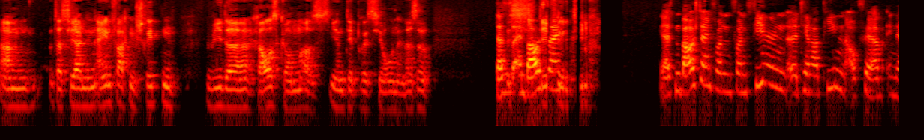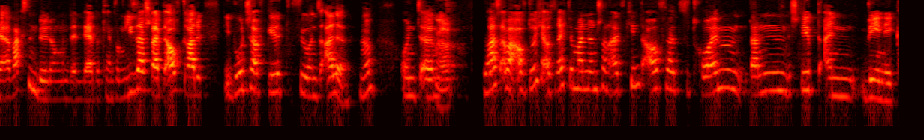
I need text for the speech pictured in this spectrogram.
ähm, dass sie an den einfachen Schritten wieder rauskommen aus ihren Depressionen. Also das ist ein Baustein. Definitiv. Ja, ist ein Baustein von, von vielen äh, Therapien, auch für in der Erwachsenenbildung und in der Bekämpfung. Lisa schreibt auch gerade, die Botschaft gilt für uns alle. Ne? Und ähm, ja. du hast aber auch durchaus recht, wenn man dann schon als Kind aufhört zu träumen, dann stirbt ein wenig.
